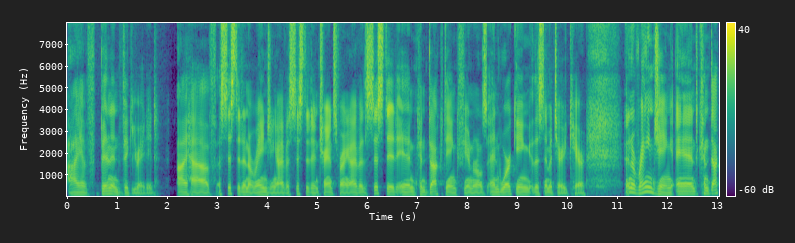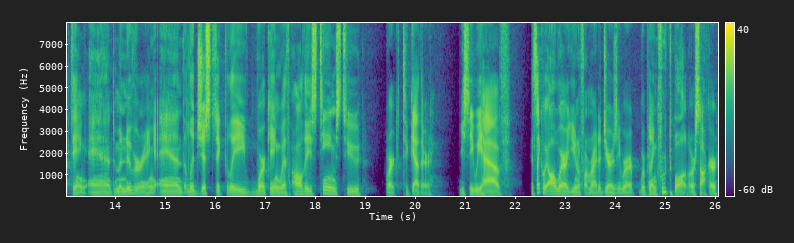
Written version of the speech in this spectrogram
I have been invigorated I have assisted in arranging, I've assisted in transferring, I've assisted in conducting funerals and working the cemetery care and arranging and conducting and maneuvering and logistically working with all these teams to work together. You see, we have it's like we all wear a uniform, right? A jersey. We're we're playing football or soccer,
